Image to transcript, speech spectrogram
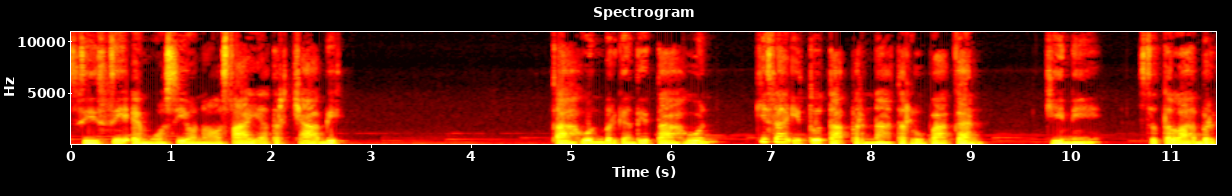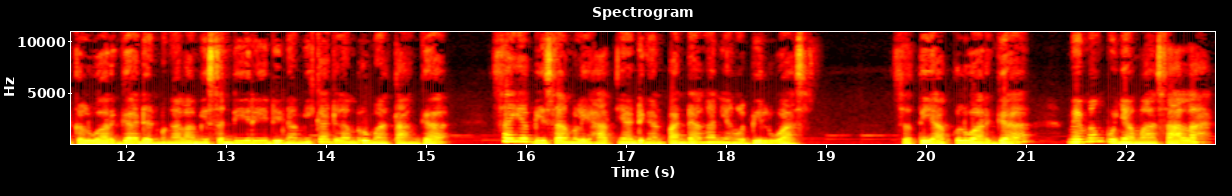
Sisi emosional saya tercabik. Tahun berganti tahun, kisah itu tak pernah terlupakan. Kini, setelah berkeluarga dan mengalami sendiri dinamika dalam rumah tangga, saya bisa melihatnya dengan pandangan yang lebih luas. Setiap keluarga memang punya masalah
